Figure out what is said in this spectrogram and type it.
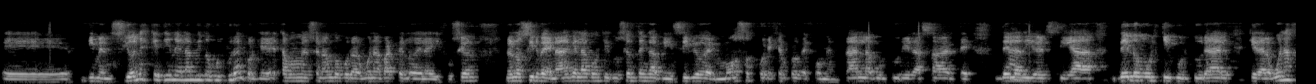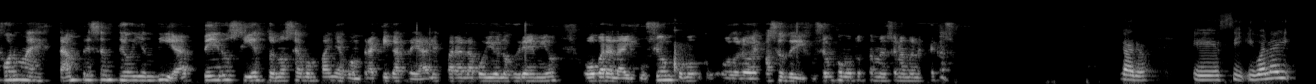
eh, dimensiones que tiene el ámbito cultural, porque estamos mencionando por alguna parte lo de la difusión, no nos sirve de nada que la constitución tenga principios hermosos, por ejemplo, de fomentar la cultura y las artes, de la diversidad, de lo multicultural, que de alguna forma están presentes hoy en día, pero si esto no se acompaña con prácticas reales para el apoyo de los gremios o para la difusión como, o de los espacios de difusión como tú estás mencionando en este caso. Claro, eh, sí, igual hay,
